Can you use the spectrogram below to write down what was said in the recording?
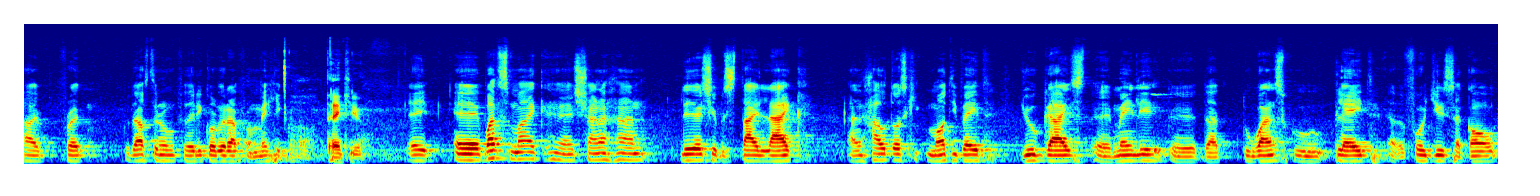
Hi, Fred. Good afternoon, Federico Olvera from Mexico. Oh, thank you. Hey, uh, what's Mike uh, Shanahan leadership style like, and how does he motivate you guys, uh, mainly uh, that the ones who played uh, four years ago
